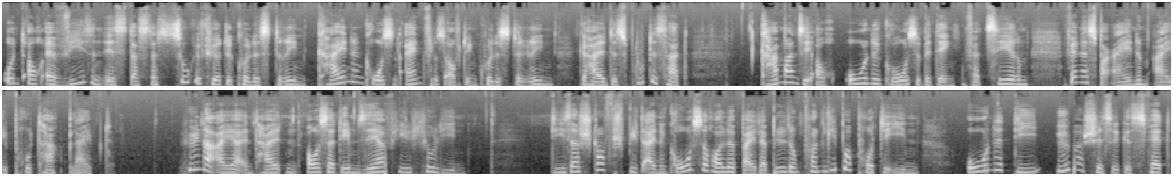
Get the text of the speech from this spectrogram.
und auch erwiesen ist, dass das zugeführte Cholesterin keinen großen Einfluss auf den Cholesteringehalt des Blutes hat, kann man sie auch ohne große Bedenken verzehren, wenn es bei einem Ei pro Tag bleibt. Hühnereier enthalten außerdem sehr viel Cholin. Dieser Stoff spielt eine große Rolle bei der Bildung von Lipoproteinen ohne die überschüssiges Fett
